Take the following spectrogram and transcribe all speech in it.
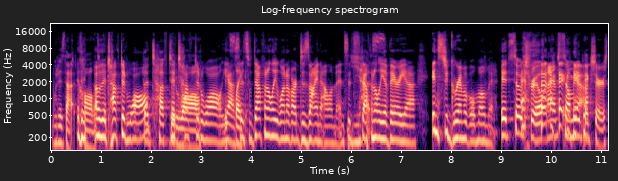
what is that the, called? Oh, the tufted wall. The tufted the wall. tufted wall. Yes, it's, like, it's, definitely one of our design elements. It's yes. definitely a very uh, Instagrammable moment. It's so true, and I have so many yeah. pictures.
